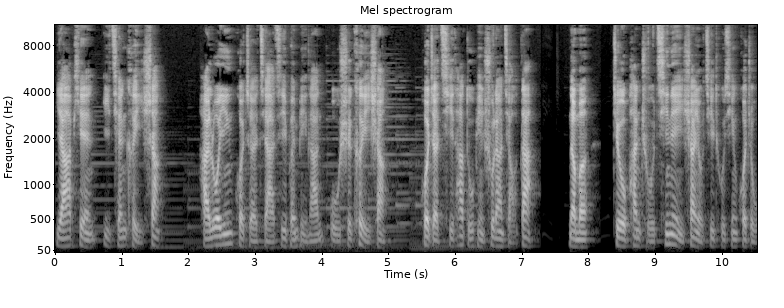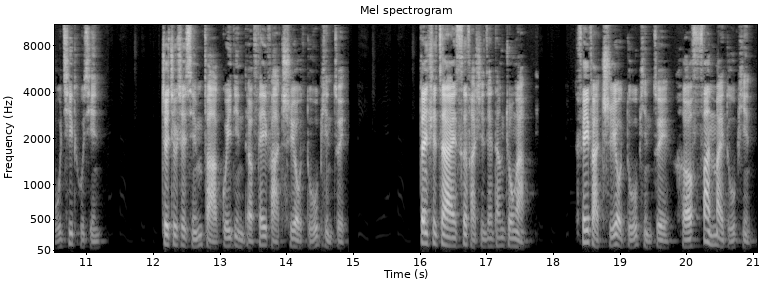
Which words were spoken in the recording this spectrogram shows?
鸦片一千克以上，海洛因或者甲基苯丙胺五十克以上，或者其他毒品数量较大，那么就判处七年以上有期徒刑或者无期徒刑。这就是刑法规定的非法持有毒品罪。但是在司法实践当中啊，非法持有毒品罪和贩卖毒品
